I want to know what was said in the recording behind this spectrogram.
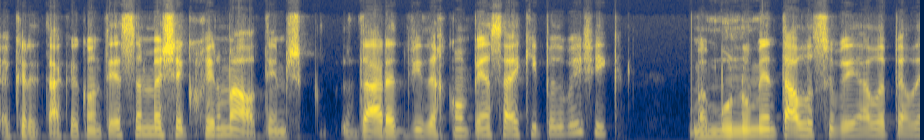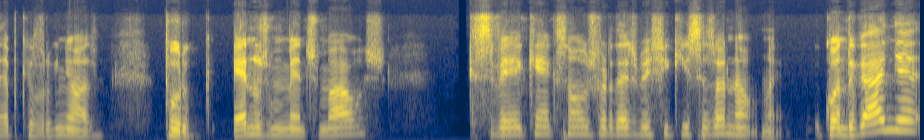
acreditar que aconteça, mas se correr mal, temos que dar a devida recompensa à equipa do Benfica. Uma monumental a subir ela pela época vergonhosa. Porque é nos momentos maus que se vê quem é que são os verdadeiros benfiquistas ou não. não é? Quando ganha,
